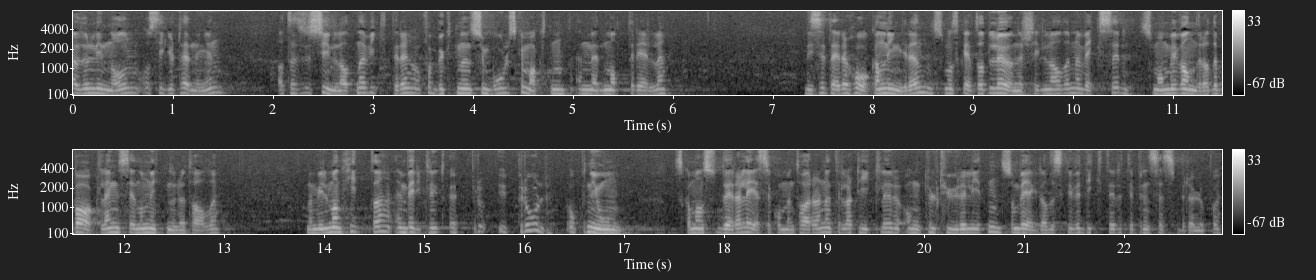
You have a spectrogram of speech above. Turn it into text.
Audun Lindholm og Sigurd Tenningen at det tilsynelatende er viktigere å få bukt med den symbolske makten enn med den materielle. De siterer Håkan Lindgren, som har skrevet at løneskilnadene vokser som om vi vandra det baklengs gjennom 1900-tallet. Men vil man hitte en virkelig upprord opinion, skal man studere lesekommentarene til artikler om kultureliten som vegra å skrive dikter til prinsessebryllupet.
